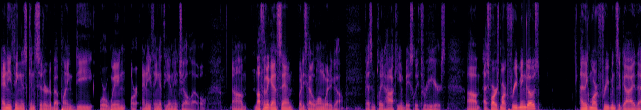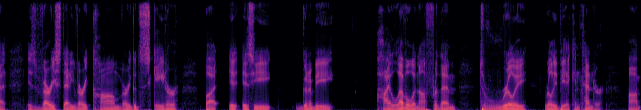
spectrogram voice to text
anything is considered about playing D or wing or anything at the NHL level. Um, nothing against Sam, but he's got a long way to go. He hasn't played hockey in basically three years. Um, as far as Mark Friedman goes, I think Mark Friedman's a guy that is very steady, very calm, very good skater. But is he going to be high level enough for them to really, really be a contender? Um,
